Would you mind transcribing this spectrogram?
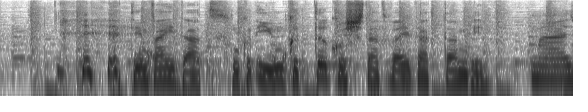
tem vaidade. E um que está a gostar de vaidade também. Mas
